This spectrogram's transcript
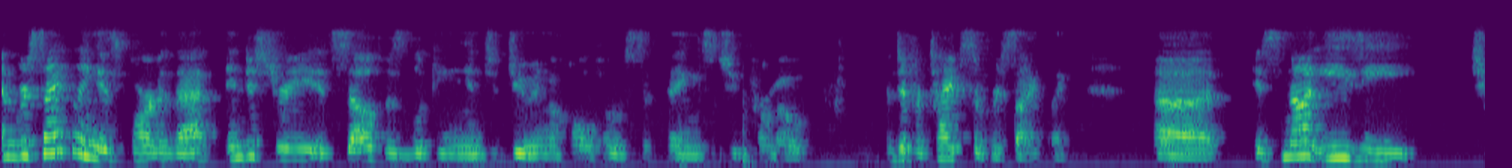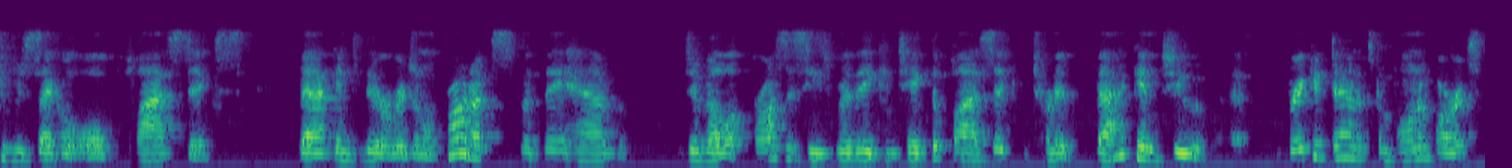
and recycling is part of that. Industry itself is looking into doing a whole host of things to promote different types of recycling. Uh, it's not easy to recycle old plastics back into their original products, but they have developed processes where they can take the plastic, turn it back into, break it down its component parts,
